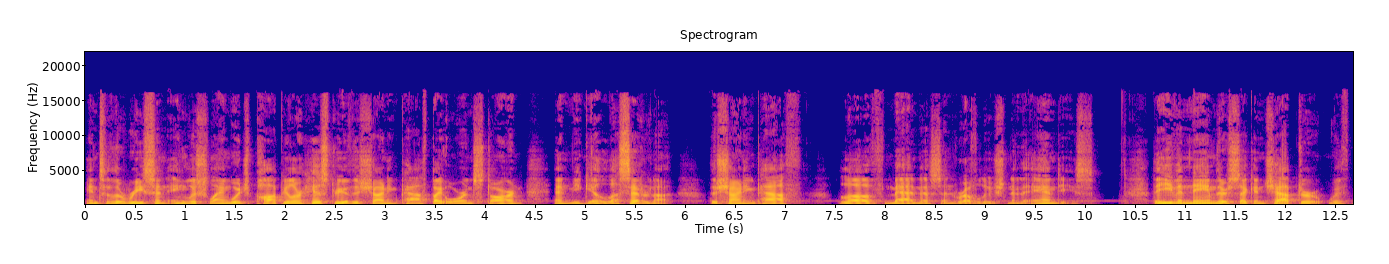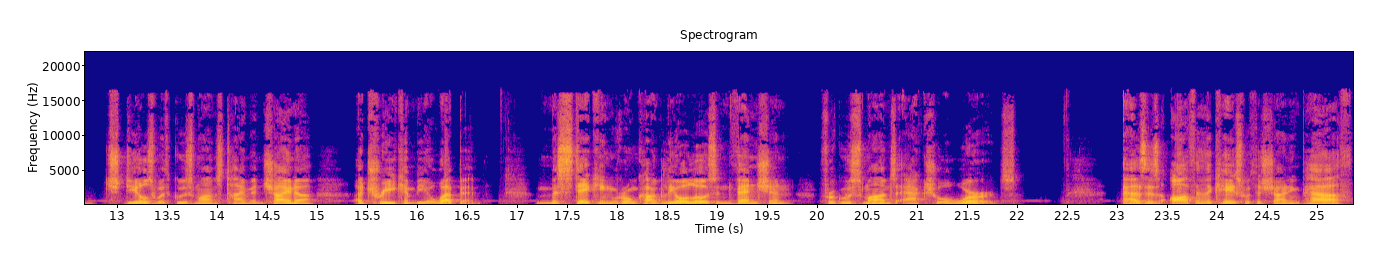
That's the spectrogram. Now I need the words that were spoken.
into the recent English language popular history of the Shining Path by Orin Starn and Miguel La Serna, the Shining Path, Love, Madness, and Revolution in the Andes. They even name their second chapter, which deals with Guzman's time in China, A Tree Can Be a Weapon, mistaking Roncagliolo's invention for Guzman's actual words. As is often the case with The Shining Path,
